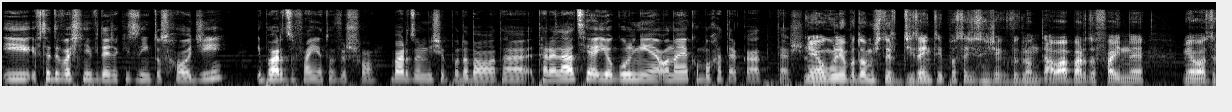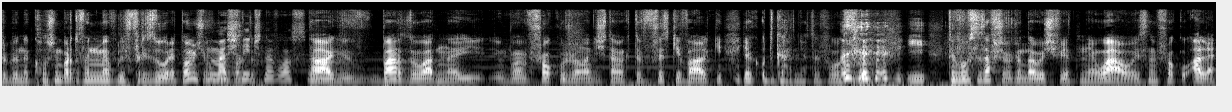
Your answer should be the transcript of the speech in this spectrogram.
i wtedy właśnie widać, jak z niej to schodzi i bardzo fajnie to wyszło. Bardzo mi się podobała ta, ta relacja i ogólnie ona jako bohaterka też. Nie, ogólnie podoba mi się też design tej postaci, w sensie jak wyglądała, bardzo fajny, miała zrobiony kostium, bardzo fajny miała w ogóle fryzurę, to mi się Ma bardzo... śliczne włosy. Tak, w- bardzo ładne i byłem w szoku, że ona gdzieś tam jak te wszystkie walki, jak odgarnia te włosy i te włosy zawsze wyglądały świetnie, wow, jestem w szoku, ale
